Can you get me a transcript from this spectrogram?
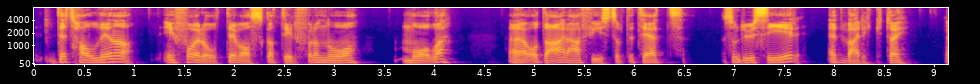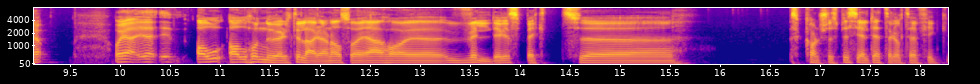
Detaljene da, i forhold til hva skal til for å nå målet Eh, og der er fysisk aktivitet, som du sier, et verktøy. Ja. Og jeg, jeg, all, all, honnør til lærerne. Altså. Jeg har eh, veldig respekt uh, Kanskje spesielt etter at jeg fikk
